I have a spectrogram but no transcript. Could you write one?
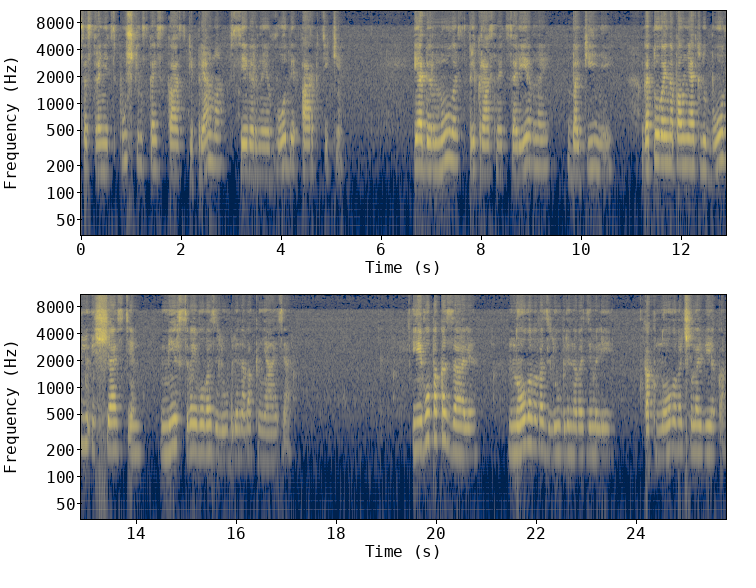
со страниц пушкинской сказки прямо в северные воды Арктики и обернулась прекрасной царевной богиней, готовой наполнять любовью и счастьем мир своего возлюбленного князя. И его показали, нового возлюбленного земли, как нового человека,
